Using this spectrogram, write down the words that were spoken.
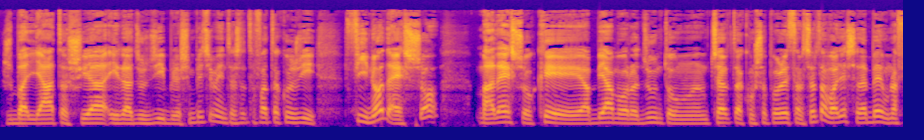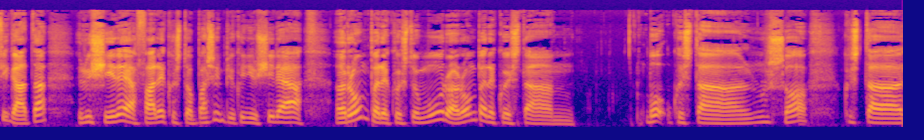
sbagliata o sia irraggiungibile, semplicemente è stata fatta così fino adesso. Ma adesso che abbiamo raggiunto una certa consapevolezza, una certa voglia, sarebbe una figata riuscire a fare questo passo in più, quindi riuscire a rompere questo muro, a rompere questa boh, questa, non so, questa,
